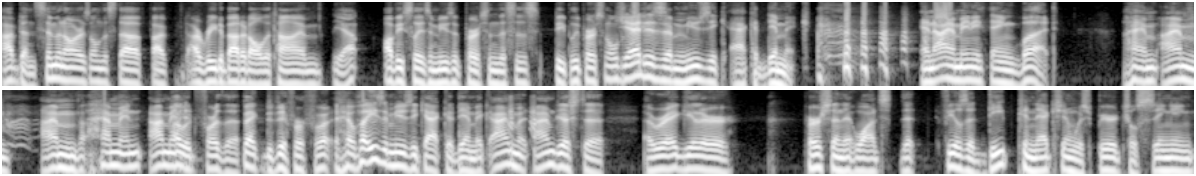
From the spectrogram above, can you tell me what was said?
i've done seminars on the stuff i i read about it all the time Yeah. obviously as a music person this is deeply personal Jed is a music academic, and I am anything but. I'm I'm I'm I'm in I'm in I it would for the beg to differ for well, he's a music academic. I'm a, I'm just a, a regular person that wants that feels a deep connection with spiritual singing.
